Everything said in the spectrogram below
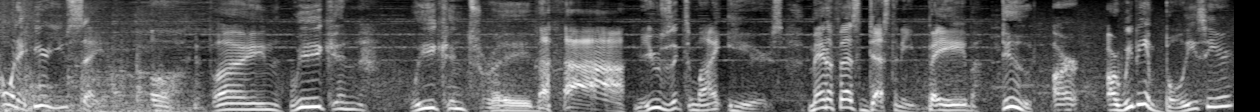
I want to hear you say it. Oh, fine. We can. We can trade. Ha ha! Music to my ears. Manifest destiny, babe. Dude, are are we being bullies here?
